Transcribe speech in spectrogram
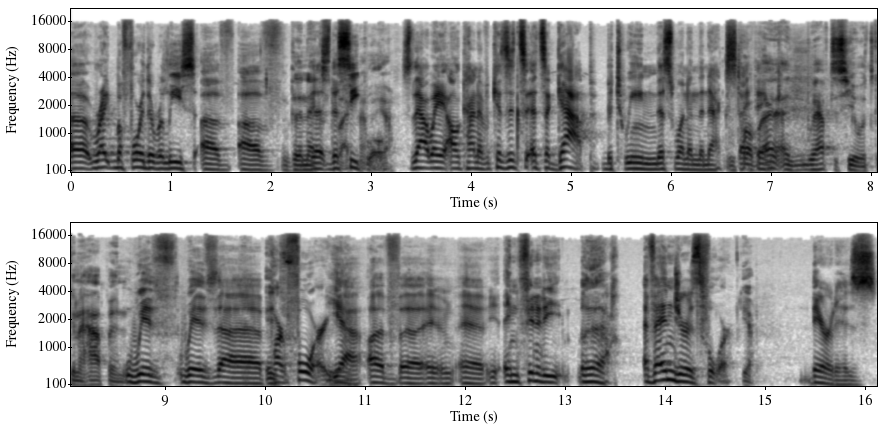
uh, right before the release of of The next the, Black sequel. Panther, yeah. So that way, I'll kind of because it's it's a gap between this one and the next. I probably, think and we have to see what's going to happen. with with uh, part Inf- four, yeah, yeah. of uh, uh, Infinity ugh, Avengers four. Yeah. There it is.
